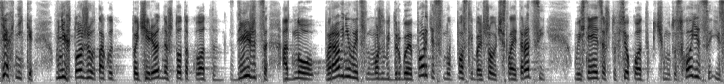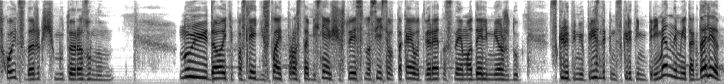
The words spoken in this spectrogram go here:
техники. В них тоже вот так вот поочередно что-то куда-то движется. Одно выравнивается, может быть, другое портится, но после большого числа итераций выясняется, что все куда-то к чему-то сходится и сходится даже к чему-то разумному. Ну и давайте последний слайд, просто объясняющий, что если у нас есть вот такая вот вероятностная модель между скрытыми признаками, скрытыми переменными и так далее,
